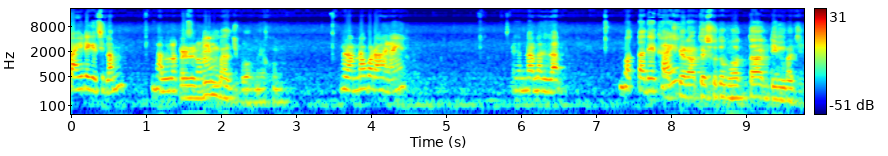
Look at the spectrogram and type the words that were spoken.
বাইরে গেছিলাম ভালো লাগছিল ডিম ভাজবো আমি এখন। রান্না করা হয় নাই। এই জন্য ভাবলাম ভর্তা দিয়ে খাই। আজকে রাতে শুধু ভর্তা আর ডিম ভাজি।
